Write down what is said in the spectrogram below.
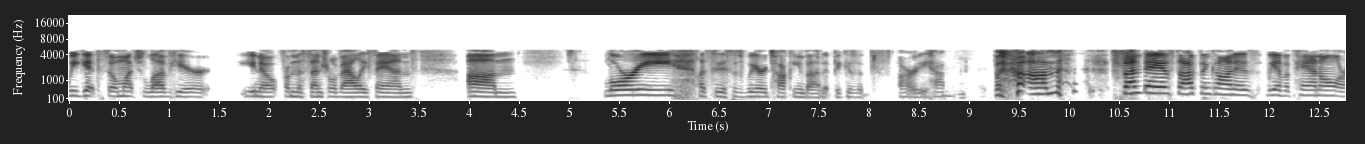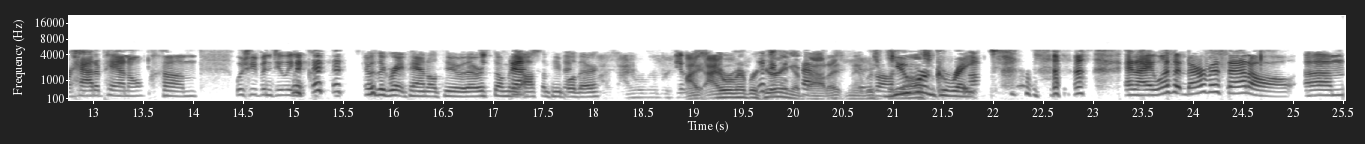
We get so much love here, you know, from the Central Valley fans. Um, Lori, let's see, this is weird talking about it because it's already happened. But um, Sunday of Stockton Con is we have a panel or had a panel, um, which we've been doing. It was a great panel too. There were so many Yeah. awesome people there. I, I remember hearing about it, and it was You pretty You were great. and I wasn't nervous at all. Um,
